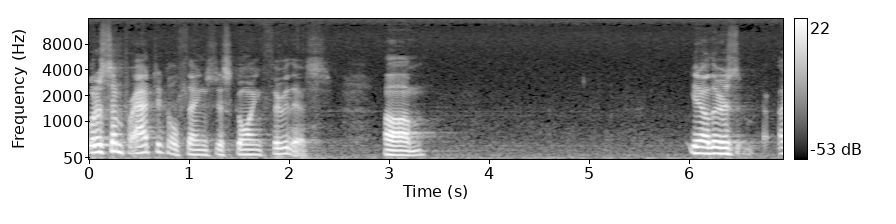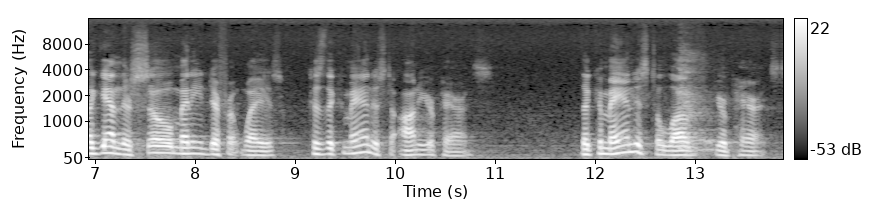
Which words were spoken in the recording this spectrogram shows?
what are some practical things just going through this? Um, you know, there's, again, there's so many different ways because the command is to honor your parents. The command is to love your parents.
